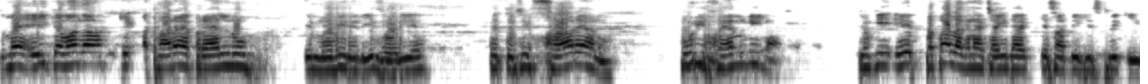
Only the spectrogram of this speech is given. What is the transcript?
میں یہی کہاں گا کہ 18 اپریل نو یہ مووی ریلیز ہو رہی ہے تے تسی سارے پوری فیملی نہ ਕਿਉਂਕਿ ਇਹ ਪਤਾ ਲੱਗਣਾ ਚਾਹੀਦਾ ਹੈ ਕਿ ਸਾਡੀ ਹਿਸਟਰੀ ਕੀ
